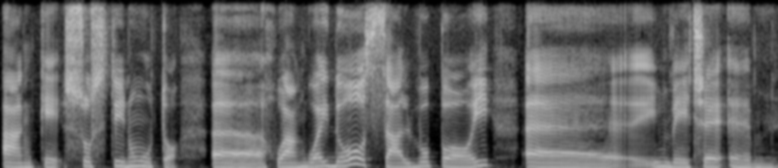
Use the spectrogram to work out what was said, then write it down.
anche sostenuto eh, Juan Guaidó, salvo poi eh, invece ehm,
